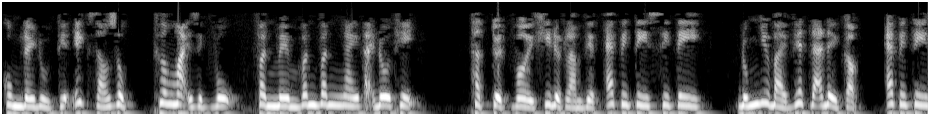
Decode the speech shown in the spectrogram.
cùng đầy đủ tiện ích giáo dục, thương mại dịch vụ, phần mềm vân vân ngay tại đô thị. Thật tuyệt vời khi được làm việc FPT City. Đúng như bài viết đã đề cập, FPT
